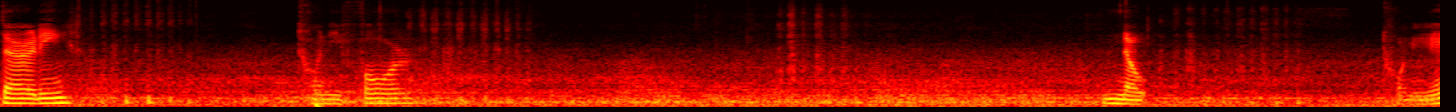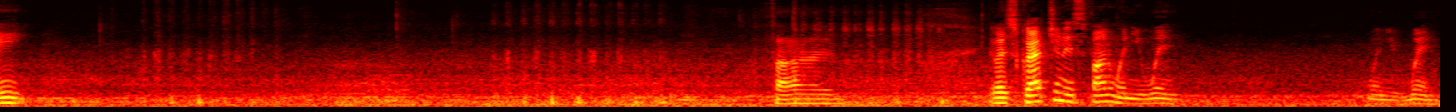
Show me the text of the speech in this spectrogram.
30, 24, Nope. 28. Five. You know, scratching is fun when you win. When you win.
